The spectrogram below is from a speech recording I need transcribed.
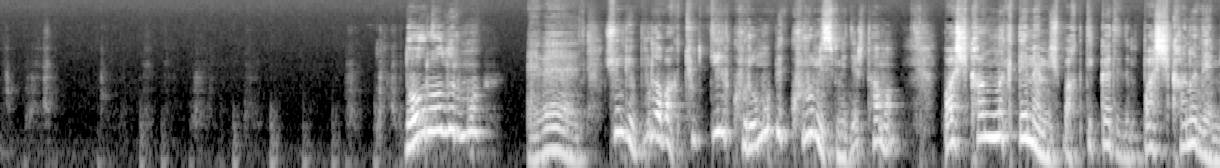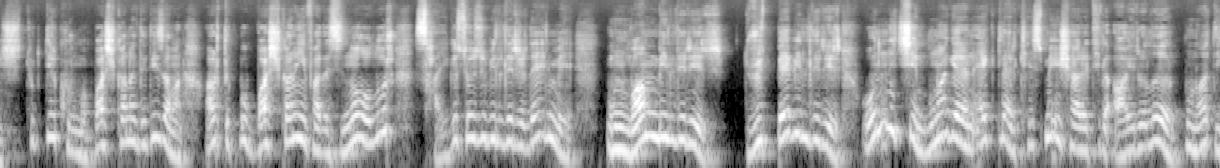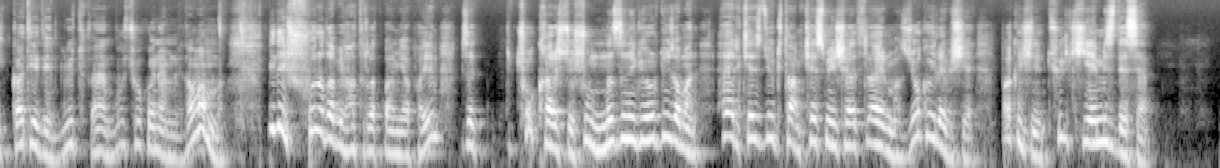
Doğru olur mu? Evet. Çünkü burada bak Türk Dil Kurumu bir kurum ismidir. Tamam. Başkanlık dememiş. Bak dikkat edin. Başkanı demiş. Türk Dil Kurumu başkanı dediği zaman artık bu başkanı ifadesi ne olur? Saygı sözü bildirir değil mi? Unvan bildirir. Rütbe bildirir. Onun için buna gelen ekler kesme işaretiyle ayrılır. Buna dikkat edin. Lütfen. Bu çok önemli. Tamam mı? Bir de şurada bir hatırlatmam yapayım. Mesela çok karışıyor. Şu mızını gördüğü zaman herkes diyor ki tamam kesme işaretiyle ayırmaz. Yok öyle bir şey. Bakın şimdi Türkiye'miz desem.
